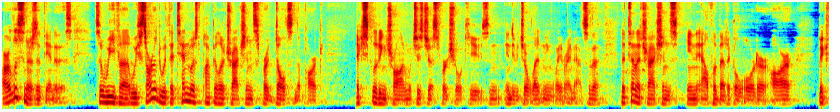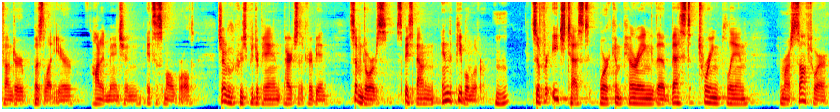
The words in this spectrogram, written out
our listeners at the end of this. So we've uh, we've started with the 10 most popular attractions for adults in the park, excluding Tron, which is just virtual queues and individual lightning lane right now. So the, the 10 attractions in alphabetical order are Big Thunder, Buzz Lightyear, Haunted Mansion, It's a Small World, Jungle Cruise Peter Pan, Pirates of the Caribbean, Seven Dwarfs, Space Mountain, and The People Mover. Mm-hmm. So for each test, we're comparing the best touring plan from our software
